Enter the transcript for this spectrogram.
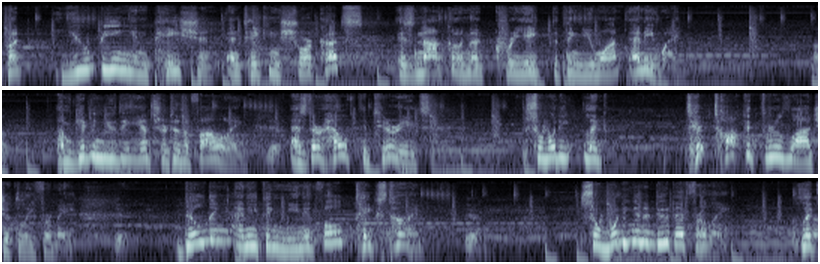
But you being impatient and taking shortcuts is not going to create the thing you want anyway. I'm giving you the answer to the following. Yeah. As their health deteriorates, so what do you, like, t- talk it through logically for me. Yeah. Building anything meaningful takes time. Yeah. So what are you gonna do differently? Like,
